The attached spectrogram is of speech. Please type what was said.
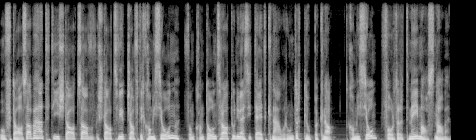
Auf das aber hat die Staats Staatswirtschaftliche Kommission vom Kantonsrat der Universität genauer unter die Lupe genommen. Die Kommission fordert mehr Massnahmen.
